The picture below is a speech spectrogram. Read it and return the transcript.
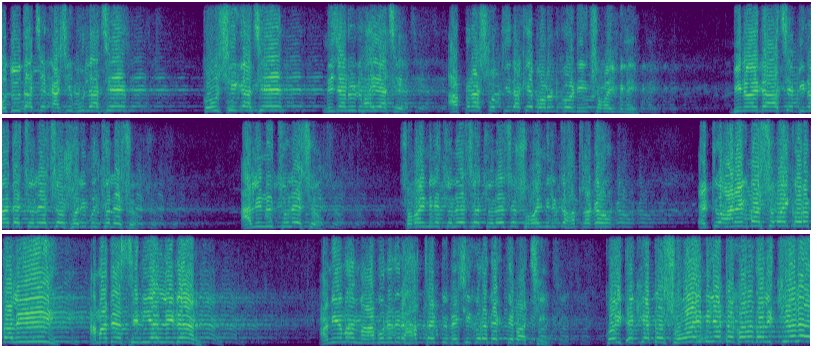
অদূত আছে, কাশিফুল আছে, কৌশিক আছে, মিজানুর ভাই আছে। আপনারা শক্তিদাকে বরণ করে নিন সবাই মিলে। বিনয়দা আছে, বিনয়দা চলে এসো, শরীফুল চলে এসো, আলিনু চলে এসো। সবাই মিলে চলে এসো চলে এসো, সবাই মিলে একটু হাত লাগাও। একটু আরেকবার সবাই করো তালি, আমাদের সিনিয়র লিডার আমি আমার মা বোনেদের হাতটা একটু বেশি করে দেখতে পাচ্ছি। কই দেখি একটা সবাই মিলে একটা করো, তাহলে কি হলো?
